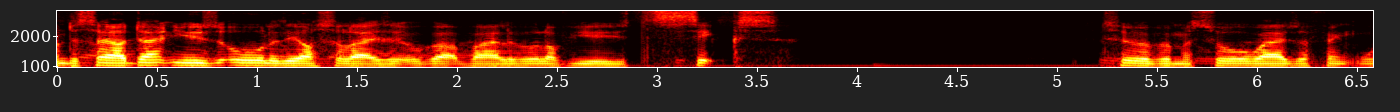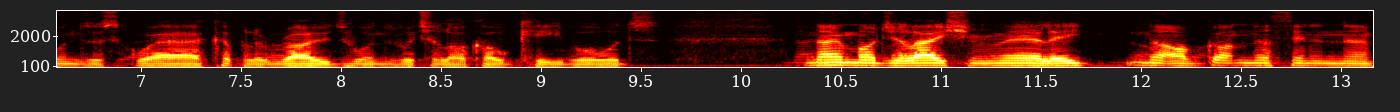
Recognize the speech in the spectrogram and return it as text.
Sound. To say I don't use all of the oscillators that we've got available. I've used six. Two of them are saw waves. I think one's a square. A couple of Rhodes ones, which are like old keyboards. No modulation really. No, I've got nothing in the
